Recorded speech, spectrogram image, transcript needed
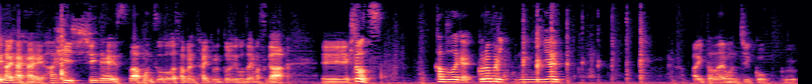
いはいはいはい、はい、しです。さあ、本日の動画サムネタイトル通りでございますが、えー、ひとつ、関東大会、グランプリ、んやいはい、ただいま時刻、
